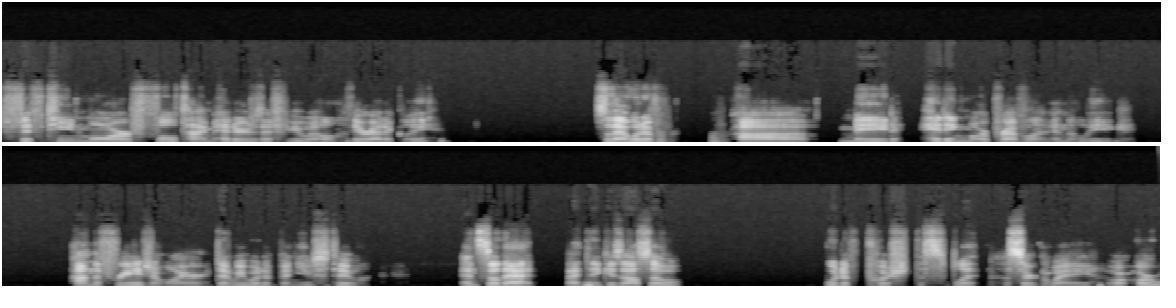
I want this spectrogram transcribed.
15 more full-time hitters, if you will, theoretically. So that would have uh, made hitting more prevalent in the league on the free agent wire than we would have been used to. And so that I think is also would have pushed the split a certain way or, or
